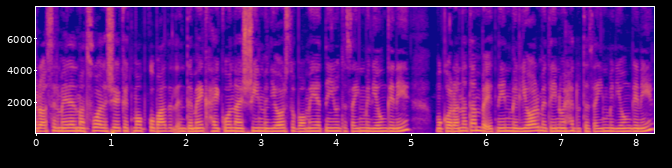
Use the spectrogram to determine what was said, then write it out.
رأس المال المدفوع لشركة موبكو بعد الاندماج هيكون عشرين مليار سبعمية اتنين وتسعين مليون جنيه مقارنة باتنين مليار ميتين واحد وتسعين مليون جنيه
